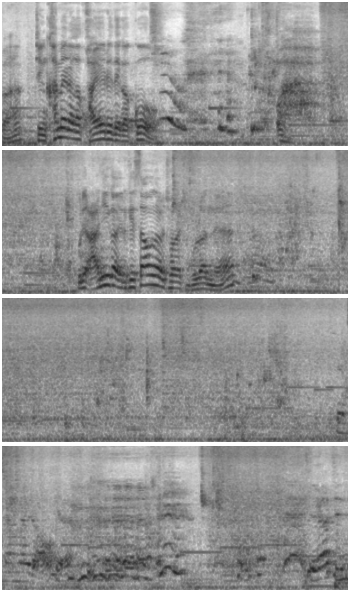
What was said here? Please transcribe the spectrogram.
좋아. 지금 카메라가 과열이 돼갖고 와 우리 아니가 이렇게 사우나를 좋아할 줄 몰랐네. Chân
